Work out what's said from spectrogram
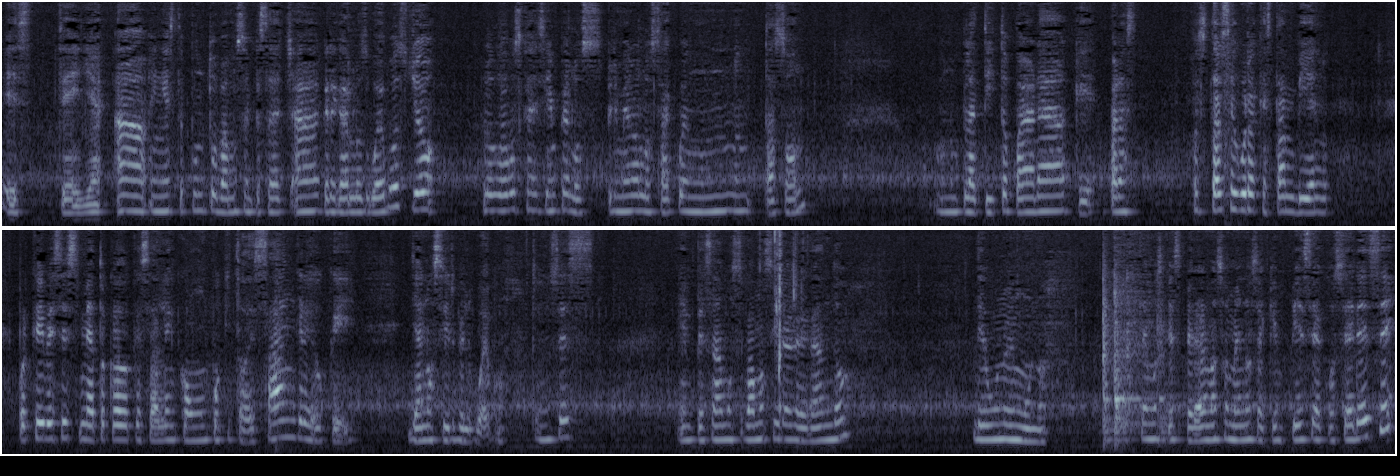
Este, ya ah, en este punto vamos a empezar a agregar los huevos. Yo los huevos casi siempre los primero los saco en un tazón, en un platito para que para estar segura que están bien. Porque hay veces me ha tocado que salen con un poquito de sangre o que ya no sirve el huevo. Entonces empezamos, vamos a ir agregando de uno en uno. Tenemos que esperar más o menos a que empiece a cocer ese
